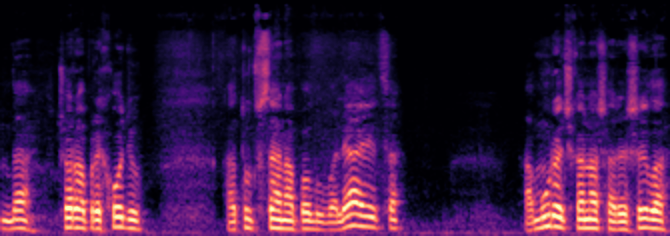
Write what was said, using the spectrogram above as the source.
Да. Вчора приходжу, а тут все на полу валяється. А Мурочка наша решила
